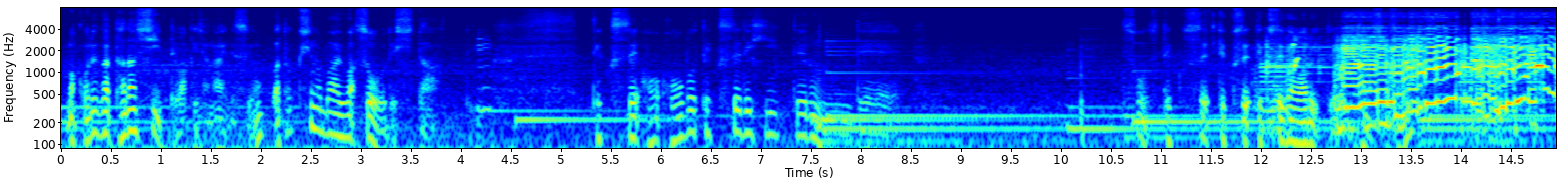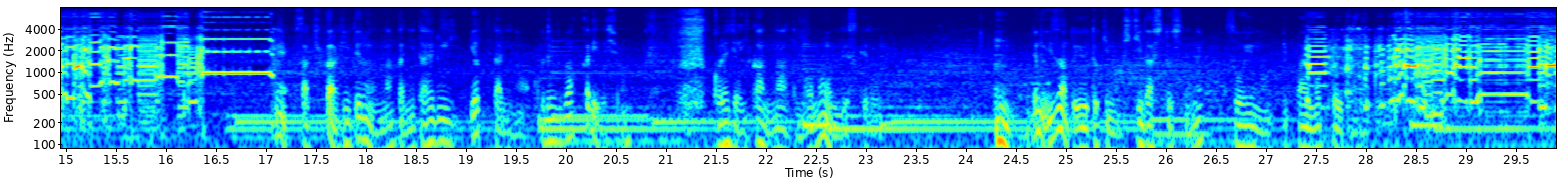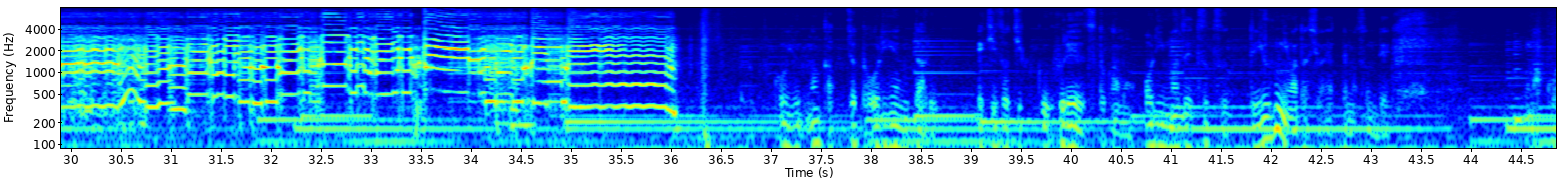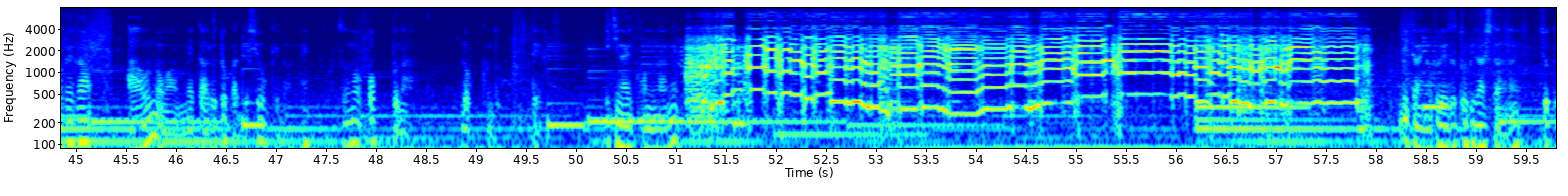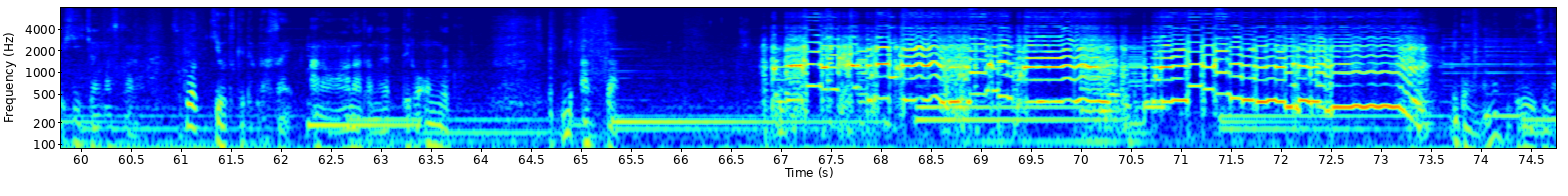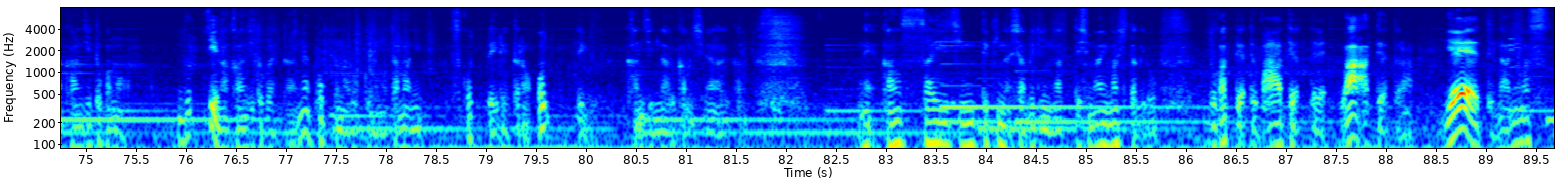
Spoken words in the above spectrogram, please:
まあこれが正しいってわけじゃないですよ。私の場合はそうでしたっていう。手癖ほほぼ手癖で弾いてるんでそうです。手癖手癖手癖が悪いっていう。話ですねねさっきから弾いてるのなんか似たよったりのフレーズばっかりでしょ。これじゃいかんなとも思うんですけど。うんでもいざという時の引き出しとしてねそういうのいっぱい持っといたら。こういうなんかちょっとオリエンタル。エキゾチックフレーズとかも織り交ぜつつっていう風に私はやってますんでまあこれが合うのはメタルとかでしょうけどね。普通のポップなロックでいきなりこんなね。みたいなフレーズ飛び出したらねちょっと弾いちゃいますからそこは気をつけてください。あのあなたのやってる音楽に合った。ジーな感じとかもブルージーな感じとかやったらねポップなロックでもたまにスコッて入れたらおっていう感じになるかもしれないからね関西人的な喋りになってしまいましたけどドカッてやってバーってやってわーってやったらイエーってなります。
